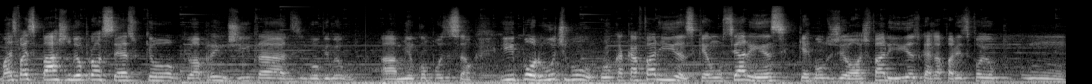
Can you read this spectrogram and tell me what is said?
Mas faz parte do meu processo que eu, que eu aprendi para desenvolver meu, a minha composição. E por último, o Cacá Farias, que é um cearense, que é irmão do George Farias. O Cacá Farias foi um, um,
